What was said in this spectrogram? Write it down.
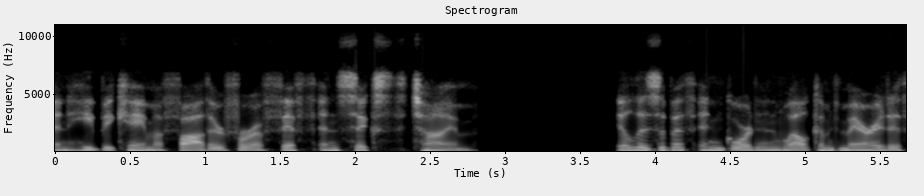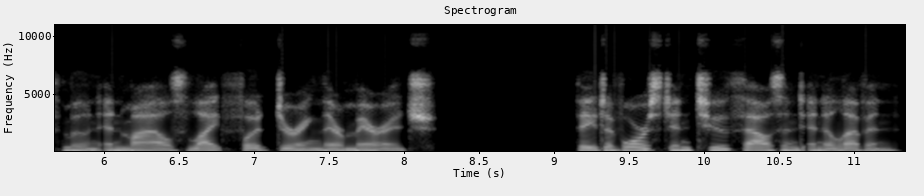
and he became a father for a fifth and sixth time. Elizabeth and Gordon welcomed Meredith Moon and Miles Lightfoot during their marriage. They divorced in 2011,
